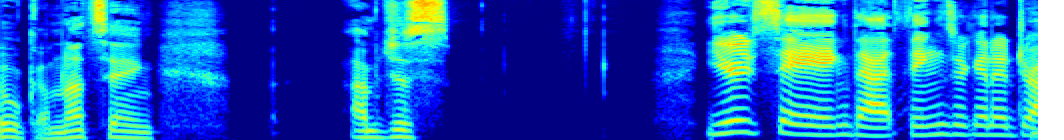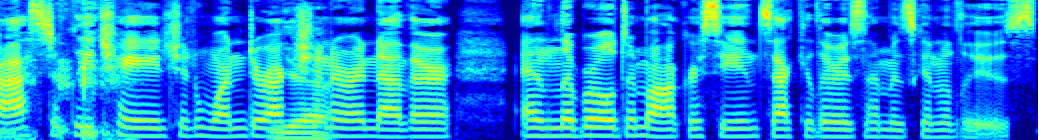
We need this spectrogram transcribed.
look i'm not saying i'm just You're saying that things are going to drastically change in one direction Yeah. or another, and liberal democracy and secularism is going to lose.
